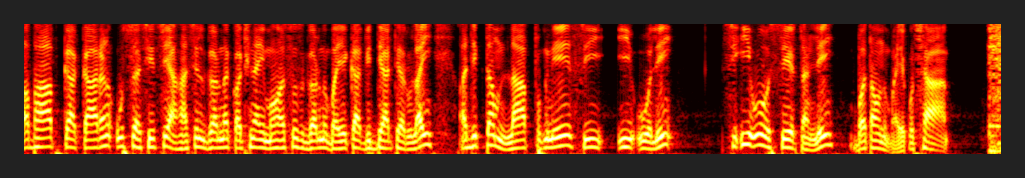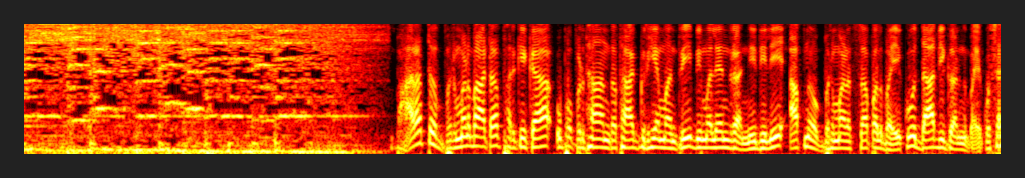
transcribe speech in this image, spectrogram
अभावका कारण उच्च शिक्षा हासिल गर्न कठिनाई महसुस गर्नुभएका विद्यार्थीहरूलाई अधिकतम लाभ पुग्ने सीईओले सीईओ शेरचनले बताउनु भएको छ। भारत भ्रमणबाट फर्केका उपप्रधान तथा गृहमन्त्री विमलेन्द्र निधिले आफ्नो भ्रमण सफल भएको दावी गर्नुभएको छ।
